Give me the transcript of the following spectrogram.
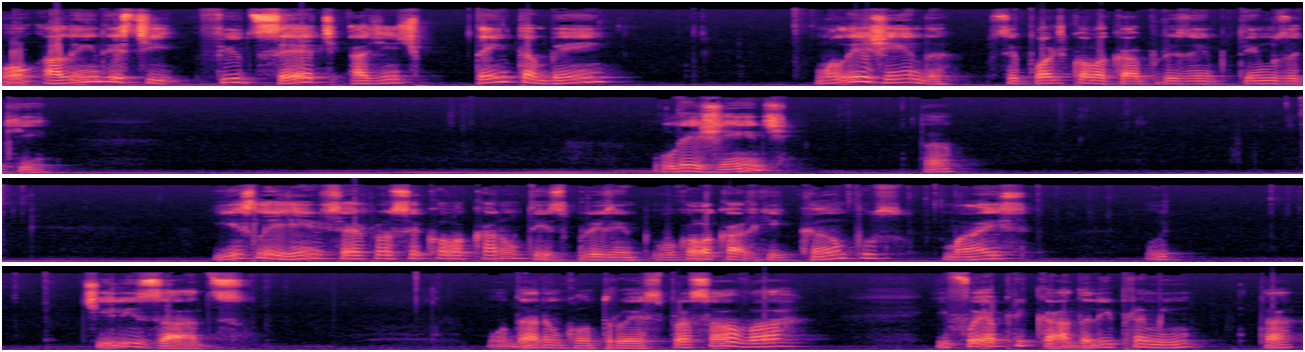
Bom, além deste field set, a gente tem também uma legenda. Você pode colocar, por exemplo, temos aqui o legend, tá? E esse legend serve para você colocar um texto, por exemplo, vou colocar aqui campos mais utilizados. Vou dar um Ctrl S para salvar e foi aplicado ali para mim, tá?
